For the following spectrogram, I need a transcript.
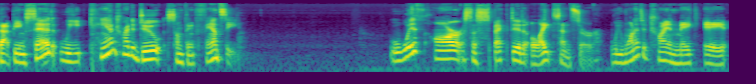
That being said, we can try to do something fancy. With our suspected light sensor, we wanted to try and make a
